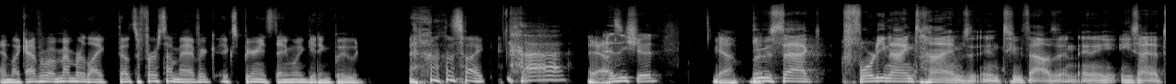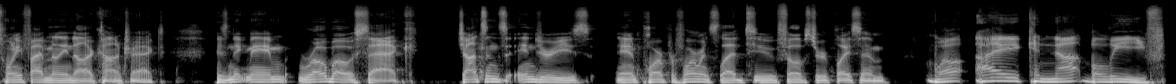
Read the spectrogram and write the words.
and like I remember like that was the first time I ever experienced anyone getting booed. I was like, yeah, As he should. yeah, He was sacked 49 times in 2000, and he, he signed a $25 million contract. His nickname, Robo Sack. Johnson's injuries and poor performance led to Phillips to replace him. Well, I cannot believe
